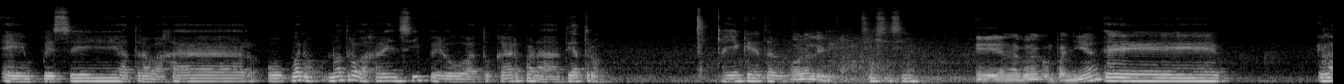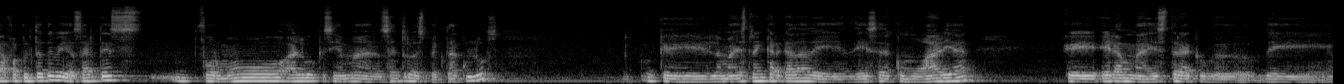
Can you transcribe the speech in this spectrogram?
empecé a trabajar, o bueno, no a trabajar en sí, pero a tocar para teatro. Allá en Querétaro. Órale. Sí, sí, sí. Eh, ¿En alguna compañía? Eh, la Facultad de Bellas Artes formó algo que se llama Centro de Espectáculos, que la maestra encargada de, esa como área eh, era maestra de,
